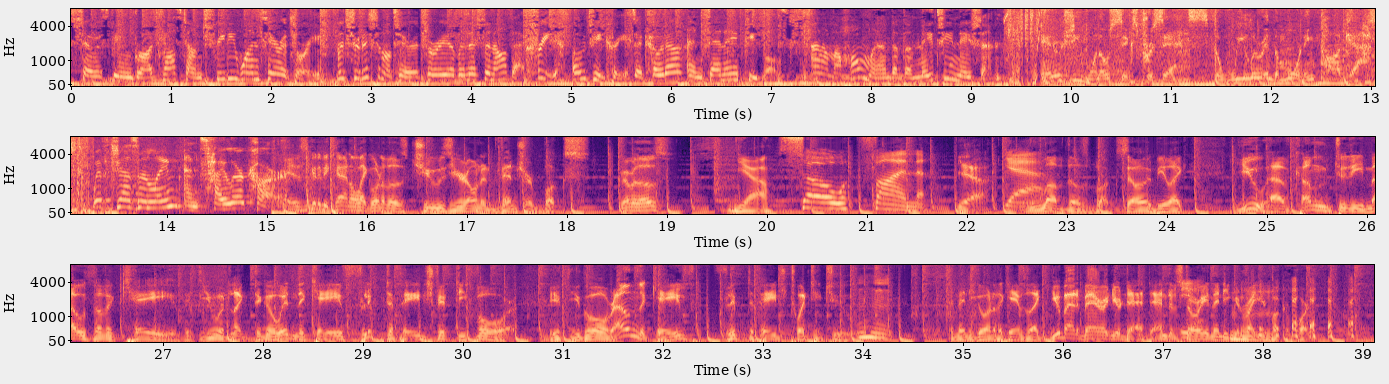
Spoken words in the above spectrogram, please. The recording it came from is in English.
This show is being broadcast on Treaty 1 territory, the traditional territory of Anishinaabe, Cree, Oji Cree, Dakota, and Dene peoples, and on the homeland of the Métis Nation. Energy 106 presents the Wheeler in the Morning podcast. With Jasmine Lane and Tyler Carr. It's going to be kind of like one of those choose your own adventure books. Remember those? Yeah. So fun. Yeah. Yeah. Love those books. So it'd be like, you have come to the mouth of a cave. If you would like to go in the cave, flip to page 54. If you go around the cave, flip to page 22. Mm-hmm. And then you go into the cave, it's like, you met a bear and you're dead. End of story. Yeah. And then you can write your book report.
